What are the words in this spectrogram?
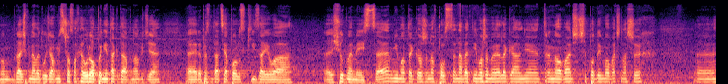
no, braliśmy nawet udział w Mistrzostwach Europy nie tak dawno, gdzie e, reprezentacja Polski zajęła e, siódme miejsce, mimo tego, że no, w Polsce nawet nie możemy legalnie trenować czy podejmować naszych, e,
